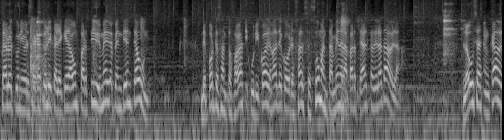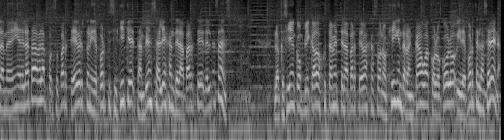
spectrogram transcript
Claro que Universidad Católica le queda un partido y medio pendiente aún. Deportes Antofagasta y Curicó, además de Cobresal, se suman también a la parte alta de la tabla. La U se ha estancado en la medianía de la tabla, por su parte Everton y Deportes Iquique también se alejan de la parte del descenso. Los que siguen complicados justamente en la parte baja son O'Higgins Rancagua, Colo Colo y Deportes La Serena.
